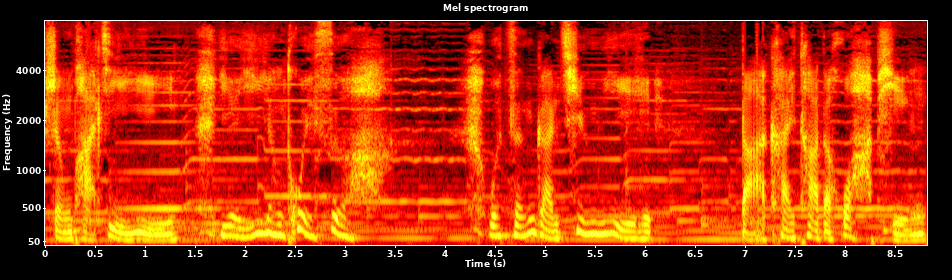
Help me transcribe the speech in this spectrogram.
生怕记忆也一样褪色，我怎敢轻易打开它的画屏？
